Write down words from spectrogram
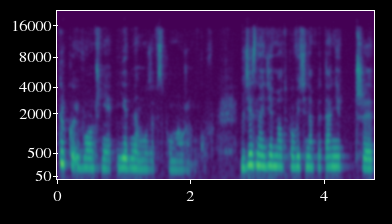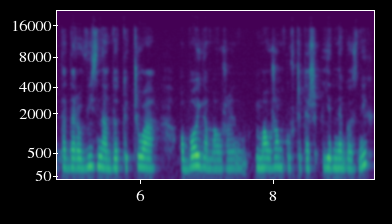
tylko i wyłącznie jednemu ze współmałżonków. Gdzie znajdziemy odpowiedź na pytanie, czy ta darowizna dotyczyła obojga małżon- małżonków, czy też jednego z nich?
